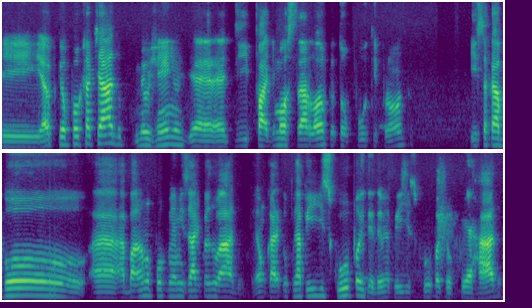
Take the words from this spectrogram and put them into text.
E eu fiquei um pouco chateado, meu gênio, é, de, de mostrar logo que eu tô puto e pronto. Isso acabou a, abalando um pouco minha amizade com o Eduardo. É um cara que eu já pedi desculpa, entendeu? Já pedi desculpa que eu fui errado.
